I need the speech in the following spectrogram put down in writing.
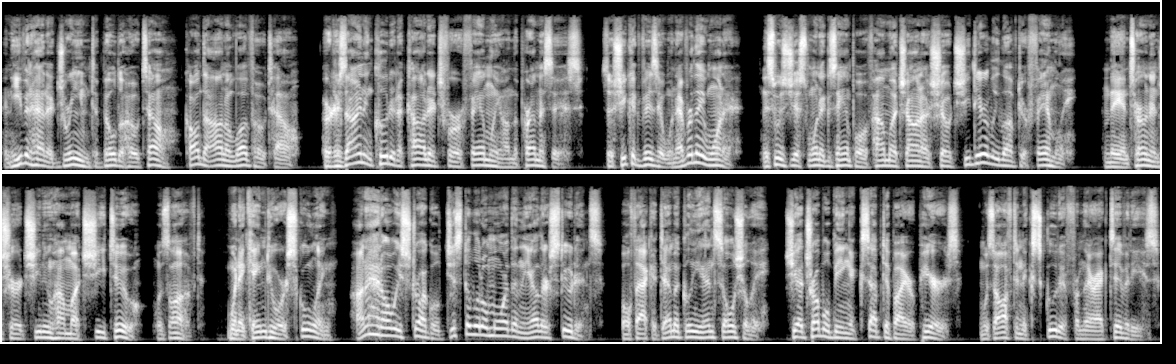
and even had a dream to build a hotel called the Ana Love Hotel. Her design included a cottage for her family on the premises, so she could visit whenever they wanted this was just one example of how much Ana showed she dearly loved her family, and they in turn ensured she knew how much she too was loved. When it came to her schooling, Ana had always struggled just a little more than the other students, both academically and socially. She had trouble being accepted by her peers and was often excluded from their activities.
